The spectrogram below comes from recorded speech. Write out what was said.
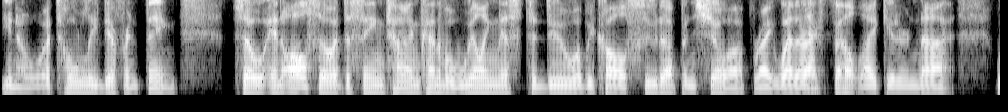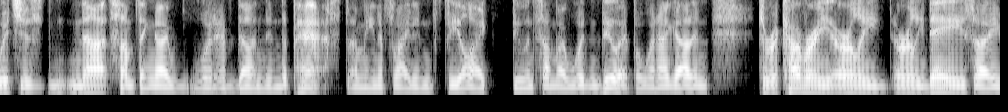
you know, a totally different thing. So, and also at the same time, kind of a willingness to do what we call suit up and show up, right? Whether yeah. I felt like it or not, which is not something I would have done in the past. I mean, if I didn't feel like doing something, I wouldn't do it. But when I got into recovery early, early days, I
